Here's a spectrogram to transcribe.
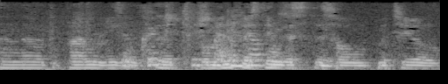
And uh, the primary reason So Krish- uh, Krishna for manifesting this this whole material.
